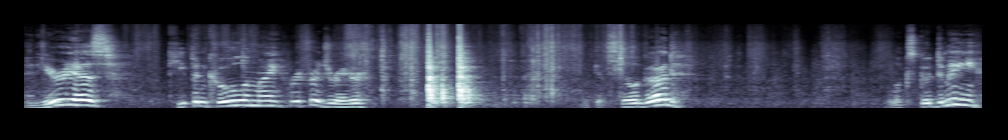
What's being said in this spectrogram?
And here it is, keeping cool in my refrigerator. Look, it's still good. Looks good to me.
